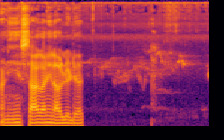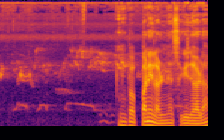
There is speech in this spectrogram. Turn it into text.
आणि हे सागाने लावलेले आहेत. पप्पा नाही लावली सगळी झाडं.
